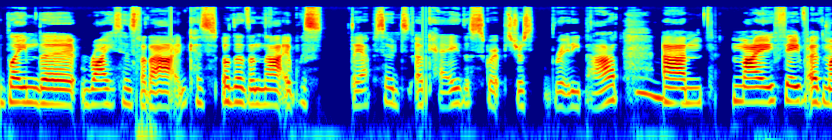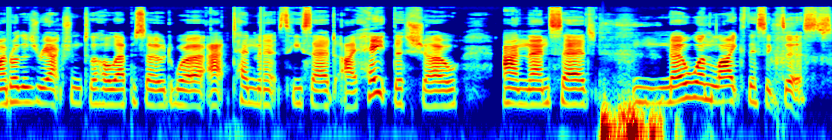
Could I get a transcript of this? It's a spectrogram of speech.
blame the writers for that because other than that, it was the episode's okay. The script's just really bad. Um, my favorite of my brother's reaction to the whole episode were at ten minutes. He said, "I hate this show," and then said, "No one like this exists,"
